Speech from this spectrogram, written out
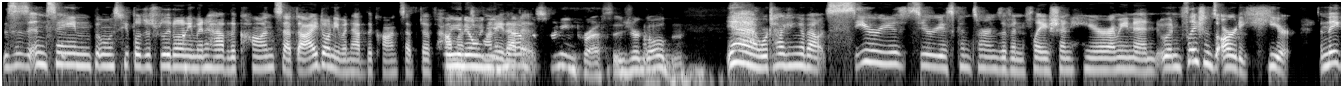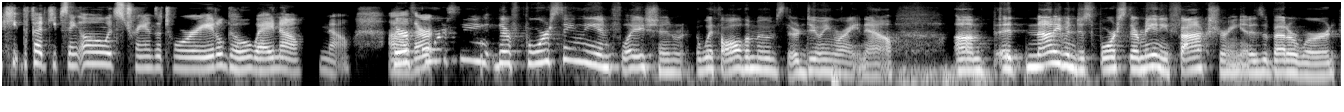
This is insane, but most people just really don't even have the concept. I don't even have the concept of how well, much know, money that is. Printing presses, you're golden yeah, we're talking about serious, serious concerns of inflation here. I mean, and inflation's already here. And they keep the Fed keeps saying, "Oh, it's transitory; it'll go away." No, no, uh, they're, they're forcing they're forcing the inflation with all the moves they're doing right now. Um, it not even just forced; they're manufacturing it is a better word,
